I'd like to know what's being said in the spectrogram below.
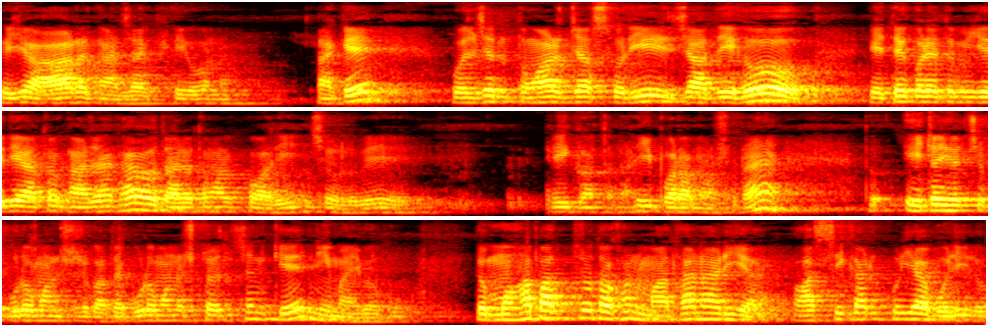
ওই যে আর গাঁজা খেও না। তাকে বলছেন, তোমার যা শরীর, যা দেহ, এতে করে তুমি যদি এত গাঁজা খাও, তাহলে তোমার কদিন চলবে? এই কথাটা, এই পরামর্শটা হ্যাঁ? তো এটাই হচ্ছে বুড়ো মানুষের কথা। বুড়ো মানুষটা হচ্ছেন কে? নিমাইবাবু। তো মহাপাত্র তখন মাথা নাড়িয়া অস্বীকার করিয়া বলিল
